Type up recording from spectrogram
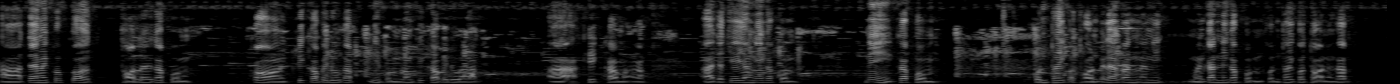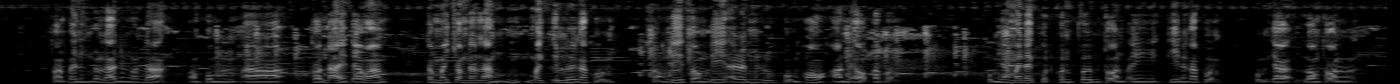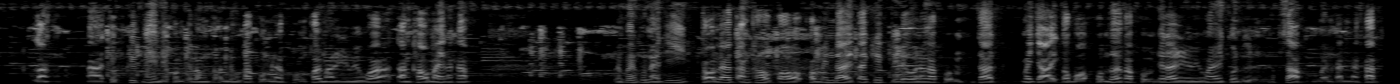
หาแต้มไม่ครบก็ถอนเลยครับผม ก็คลิกเข้าไปดูครับ นี่ผมลองคลิกเข้าไปดูนะครับ อ่า คลิกเข้ามาครับ อาจจะเจออย่างนี้ครับผม นี่ครับผม คนไทยก็ถอนไปแล้วกันนะนี่ เหมือนกันนี่ครับผม คนไทยก็ถอนนะครับ ถอนไปหนึ่งดอลลาร์หนึ่งดอลลาร์ของผม อ่า ถอนได้แต่ว่าทำไมช่องด้านล่างไม่ขึ้นเลยครับผมสองดีสองดีอะไรไม่รู้ผมก็อ่านไม่ออกครับผม ผมยังไม่ได้กดคอนเฟิร์มถอนไปทีนะครับผม ผมจะลองถอน หลังจบคลิปนี้เดี๋ยวผมจะลองถอนดูครับผมแล้วผมค่อยมารีวิวว่าตั้งเข้าไหมนะครับเพื่อนๆคนไหนที่ถอนแล้วตั้งเข้าก็คอมเมนต์ได้ใต้คลิปวิดีโอนะครับผมถ้าไม่จ่ายก็บอกผมด้วยครับ ผมจะได้รีวิวให้คนอื่นรับทราบเหมือนกันนะครับ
